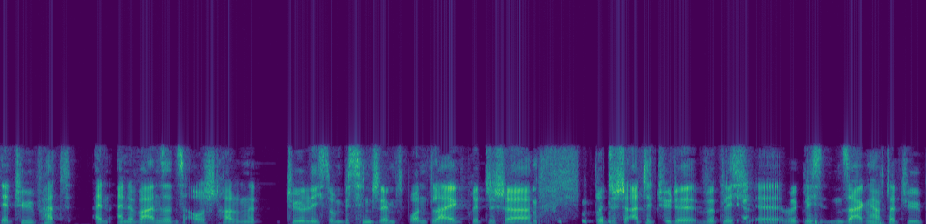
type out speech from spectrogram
Der Typ hat ein, eine Wahnsinnsausstrahlung, natürlich so ein bisschen James Bond-like, britischer, britische Attitüde, wirklich, ja. äh, wirklich ein sagenhafter Typ.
